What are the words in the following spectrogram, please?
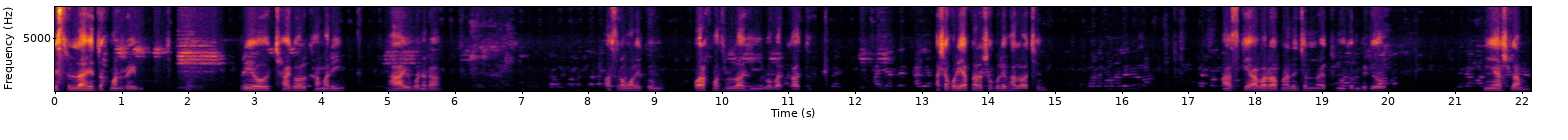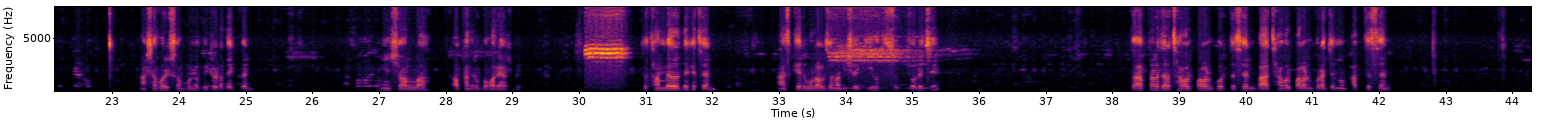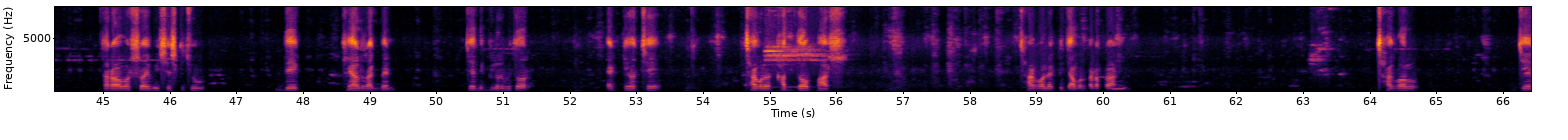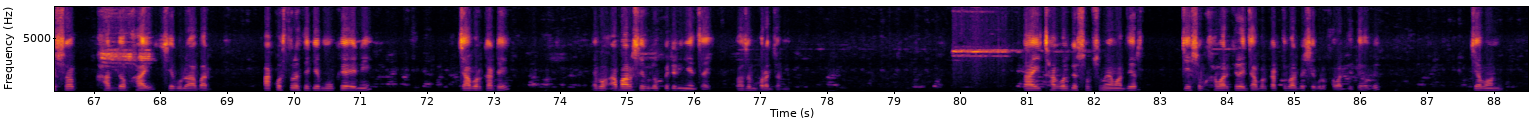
বিসমুল্লাহ রহমান রহিম। প্রিয় ছাগল, খামারি, ভাই বোনেরা, আসসালামু আলাইকুম ওরহমতুল্লাহি ওবরকাত আশা করি আপনারা সকলে ভালো আছেন। আজকে আবারও আপনাদের জন্য একটি নতুন ভিডিও নিয়ে আসলাম। আশা করি সম্পূর্ণ ভিডিওটা দেখবেন। ইনশাআল্লাহ আপনাদের উপকারে আসবে। তো থাম্বেল দেখেছেন। আজকের মূল আলোচনার বিষয় কি হতে চলেছে। তো আপনারা যারা ছাগল পালন করতেছেন বা ছাগল পালন করার জন্য ভাবতেছেন, তারা অবশ্যই বিশেষ কিছু দিক খেয়াল রাখবেন। যে দিকগুলোর ভিতর একটি হচ্ছে ছাগলের খাদ্য অভ্যাস। ছাগল একটি জাবর কাটা প্রাণী। ছাগল যেসব খাদ্য খায় সেগুলো আবার পাকস্থল থেকে মুখে এনে জাবর কাটে এবং আবার সেগুলো পেটে নিয়ে যায় হজম করার জন্য। তাই ছাগলকে সবসময় আমাদের যেসব খাবার খেলে জাবর কাটতে পারবে, সেগুলো খাবার দিতে হবে। যেমন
